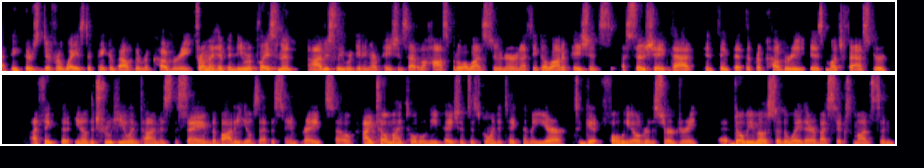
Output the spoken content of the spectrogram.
I think there's different ways to think about the recovery from a hip and knee replacement. Obviously, we're getting our patients out of the hospital a lot sooner. And I think a lot of patients associate that and think that the recovery is much faster. I think that, you know, the true healing time is the same. The body heals at the same rate. So I tell my total knee patients it's going to take them a year to get fully over the surgery they'll be most of the way there by six months. And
